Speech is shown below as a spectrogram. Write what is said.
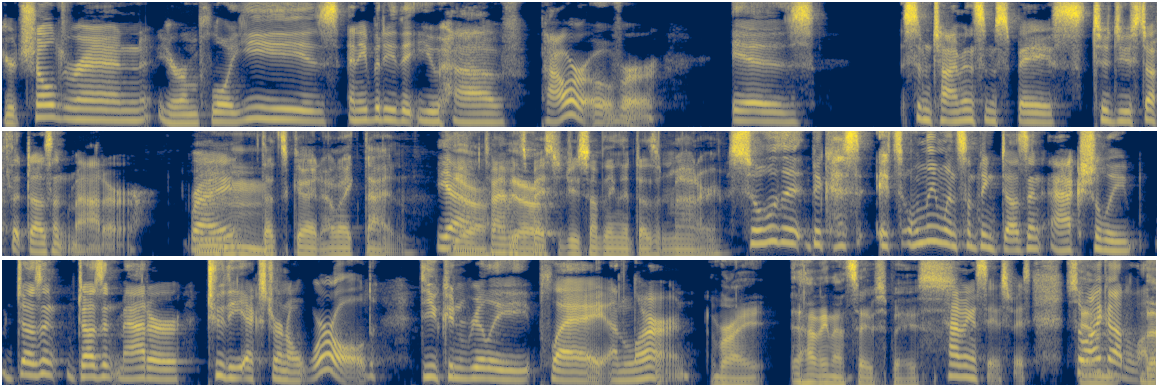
your children your employees anybody that you have power over is some time and some space to do stuff that doesn't matter right Mm. That's good. I like that. yeah. Yeah. Time and space to do something that doesn't matter. so that because it's only when something doesn't actually doesn't doesn't matter to the external world that you can really play and learn Right. Having that safe space. having a safe space so i got a lot the,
